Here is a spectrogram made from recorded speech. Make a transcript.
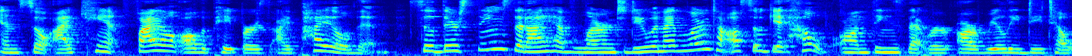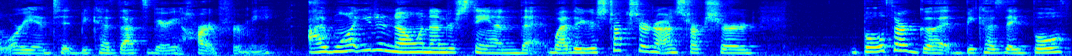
and so I can't file all the papers, I pile them. So there's things that I have learned to do, and I've learned to also get help on things that were, are really detail oriented because that's very hard for me. I want you to know and understand that whether you're structured or unstructured, both are good because they both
